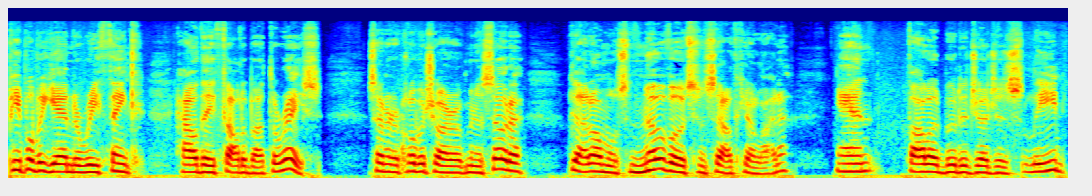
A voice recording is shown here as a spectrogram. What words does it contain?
people began to rethink how they felt about the race. Senator Klobuchar of Minnesota got almost no votes in South Carolina and followed Buttigieg's lead.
